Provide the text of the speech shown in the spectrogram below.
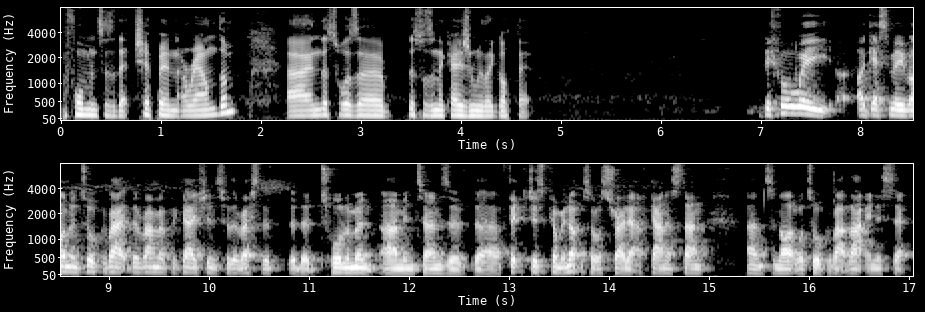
performances that chip in around them, uh, and this was a this was an occasion where they got that. Before we, I guess, move on and talk about the ramifications for the rest of the, the, the tournament um, in terms of the fixtures coming up, so Australia, Afghanistan um, tonight. We'll talk about that in a sec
